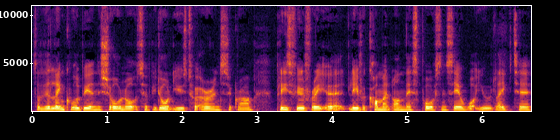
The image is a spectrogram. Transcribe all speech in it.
So the link will be in the show notes. So if you don't use Twitter or Instagram, please feel free to leave a comment on this post and say what you would like to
